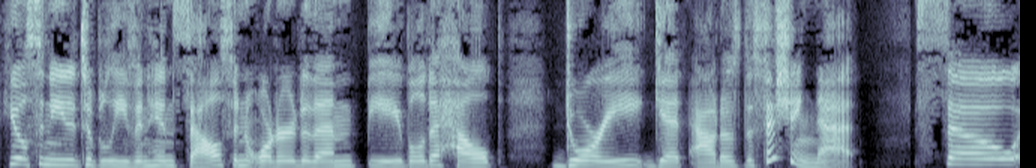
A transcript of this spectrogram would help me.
He also needed to believe in himself in order to then be able to help Dory get out of the fishing net. So,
